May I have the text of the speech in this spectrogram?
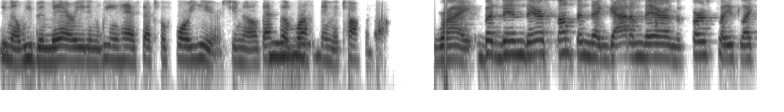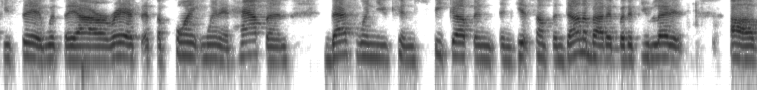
you know, we've been married and we ain't had sex for four years. You know, that's mm-hmm. a rough thing to talk about. Right. But then there's something that got them there in the first place, like you said, with the IRS. At the point when it happened, that's when you can speak up and, and get something done about it. But if you let it uh,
